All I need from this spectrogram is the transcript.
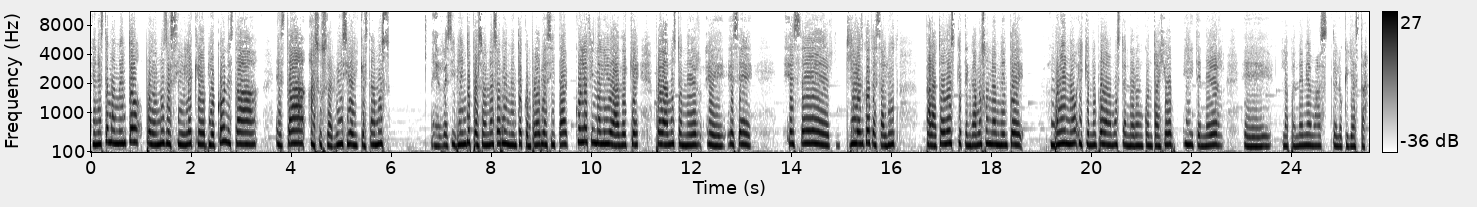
en este momento podemos decirle que Biocon está, está a su servicio y que estamos eh, recibiendo personas obviamente con previa cita con la finalidad de que podamos tener eh, ese ese riesgo de salud para todos que tengamos un ambiente bueno y que no podamos tener un contagio y tener eh, la pandemia más de lo que ya está.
